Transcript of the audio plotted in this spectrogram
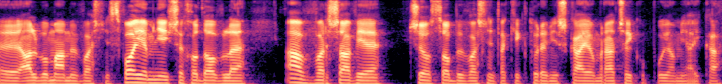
e, albo mamy właśnie swoje mniejsze hodowle, a w Warszawie czy osoby właśnie takie, które mieszkają, raczej kupują jajka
